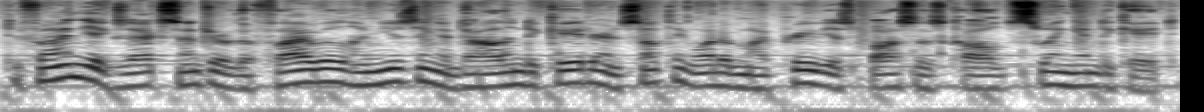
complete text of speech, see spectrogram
To find the exact center of the flywheel I'm using a dial indicator and something one of my previous bosses called swing indicate.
